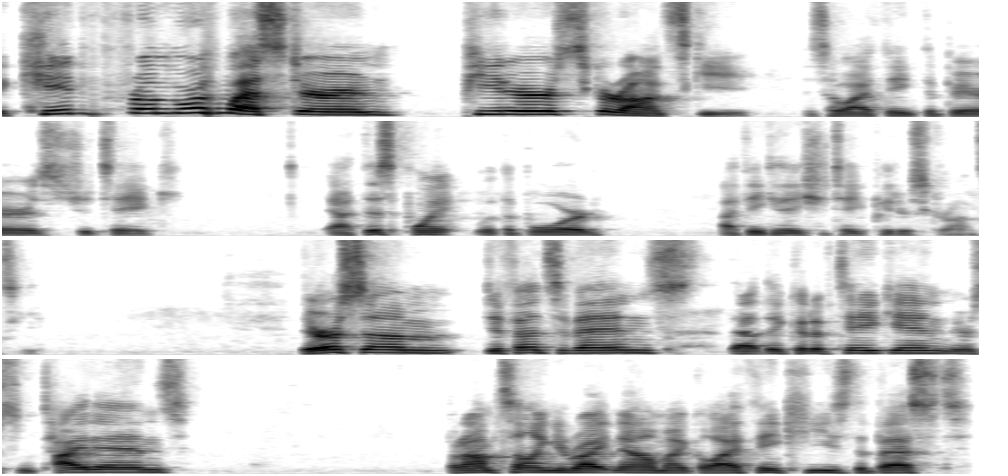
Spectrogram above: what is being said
The kid from Northwestern, Peter Skoronski, is who I think the Bears should take at this point with the board, I think they should take Peter Skoronski. There are some defensive ends that they could have taken. There's some tight ends. But I'm telling you right now, Michael, I think he's the best.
